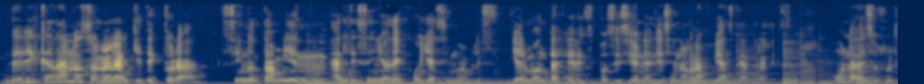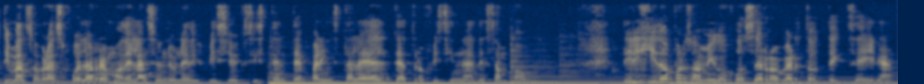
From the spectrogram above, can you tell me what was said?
Dedicada no solo a la arquitectura, sino también al diseño de joyas y muebles y al montaje de exposiciones y escenografías teatrales. Una de sus últimas obras fue la remodelación de un edificio existente para instalar el Teatro Oficina de San Paulo. Dirigido por su amigo José Roberto Teixeira,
